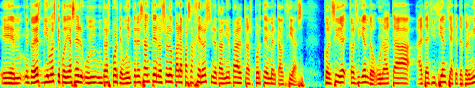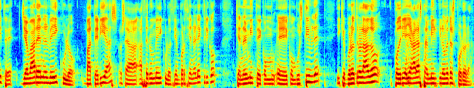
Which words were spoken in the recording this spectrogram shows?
Em, entonces vimos que podía ser un, transporte muy interesante, no solo para pasajeros, sino también para el transporte de mercancías, consiguiendo una alta, alta eficiencia que te permite llevar en el vehículo baterías, o sea, hacer un vehículo 100% eléctrico, que no emite eh, combustible y que por otro lado podría llegar hasta 1000 km por hora.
